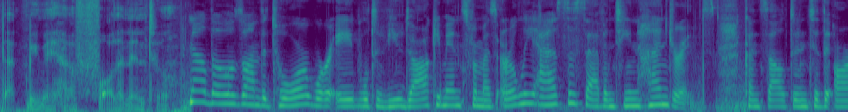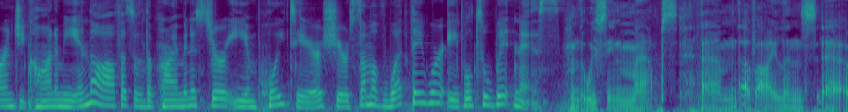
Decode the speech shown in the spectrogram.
that we may have fallen into. Now, those on the tour were able to view documents from as early as the 1700s. Consultant to the Orange economy in the office of the Prime Minister, Ian Poitier, shares some of what they were able to witness. We've seen maps um, of islands. Uh,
